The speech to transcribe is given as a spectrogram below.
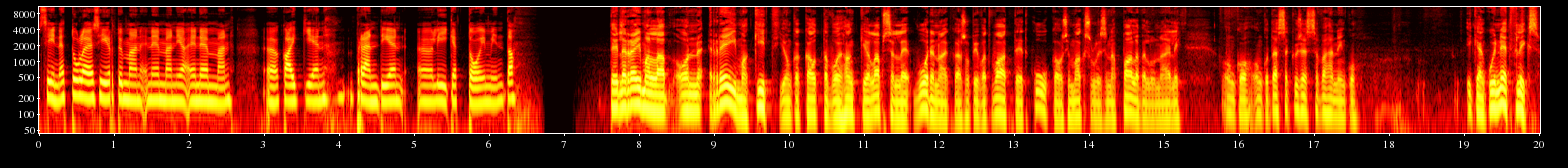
sinne tulee siirtymään enemmän ja enemmän kaikkien brändien liiketoiminta. Teillä Reimalla on Reima Kit, jonka kautta voi hankkia lapselle vuoden aikaa sopivat vaatteet kuukausimaksullisena palveluna. Eli onko, onko tässä kyseessä vähän niin kuin ikään kuin Netflix?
